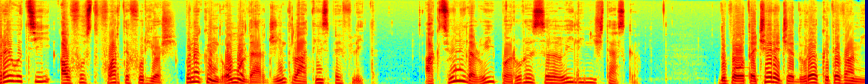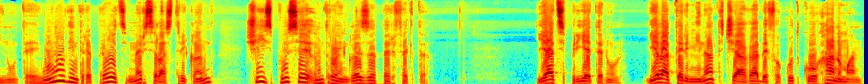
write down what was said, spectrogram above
Preoții au fost foarte furioși, până când omul de argint l-a atins pe flit. Acțiunile lui părură să îi liniștească. După o tăcere ce dură câteva minute, unul dintre preoți merse la Strickland și îi spuse într-o engleză perfectă. Iați prietenul, el a terminat ce avea de făcut cu Hanuman,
